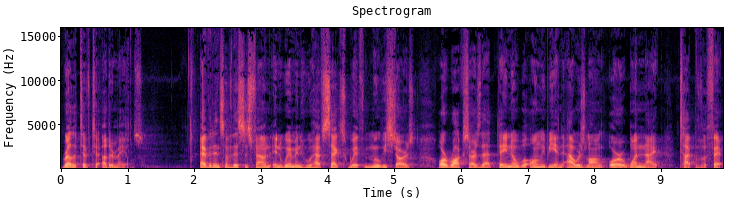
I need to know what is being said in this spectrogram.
relative to other males. Evidence of this is found in women who have sex with movie stars or rock stars that they know will only be an hours long or one night type of affair.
